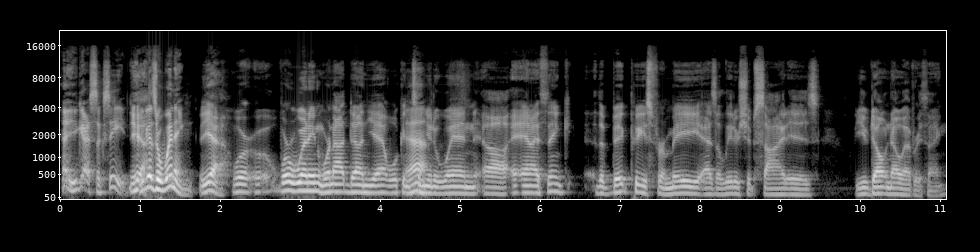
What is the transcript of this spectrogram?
hey, you guys succeed. Yeah. You guys are winning. Yeah, we're we're winning. We're not done yet. We'll continue to win. Uh, and I think the big piece for me as a leadership side is you don't know everything.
